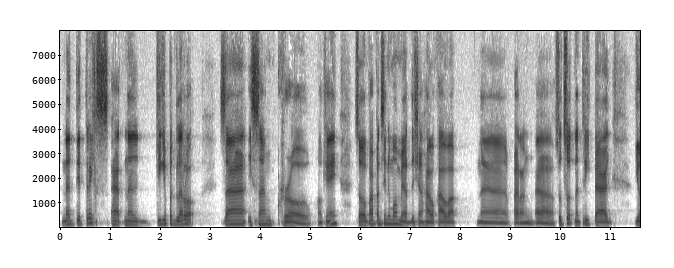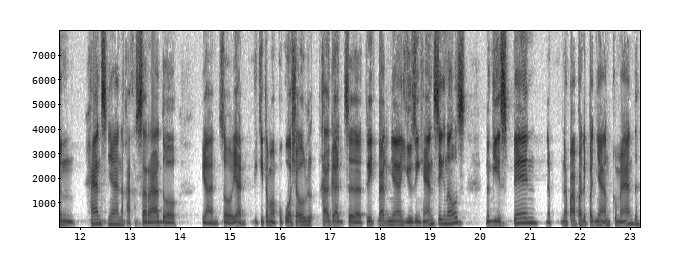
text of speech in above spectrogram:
nagtitricks at nagkikipaglaro sa isang crow. Okay? So, papansinin mo, meron siyang hawak-hawak na parang uh, sutsut na treat bag. Yung hands niya nakakasarado. Yan. So, yan. Kikita mo, kukuha siya kaagad sa treat bag niya using hand signals. nag spin nap- napapalipad niya on command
